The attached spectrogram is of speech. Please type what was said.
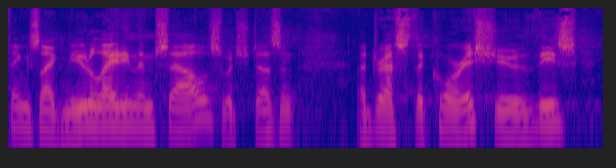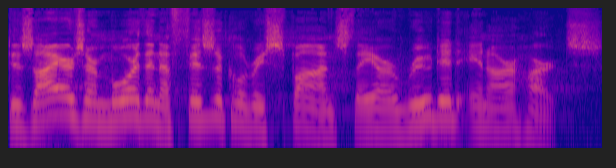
things like mutilating themselves, which doesn't address the core issue, these desires are more than a physical response, they are rooted in our hearts.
